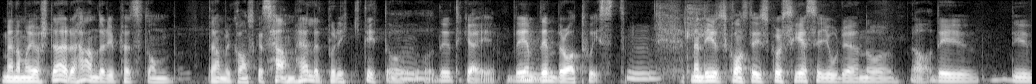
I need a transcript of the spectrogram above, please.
Men när man gör sådär, då handlar det ju plötsligt om det amerikanska samhället på riktigt. Och, och det tycker jag är, det är, det är en bra twist. Men det är ju så konstigt, Scorsese gjorde en och ja, det är ju, det är ju,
